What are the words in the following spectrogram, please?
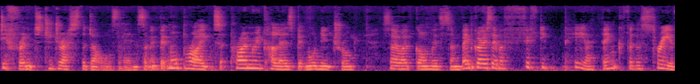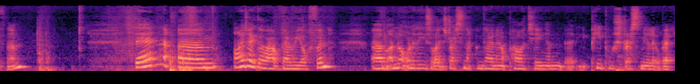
different to dress the dolls in something a bit more bright primary colours a bit more neutral so I've gone with some Baby Grows. They were 50p, I think, for the three of them. Then um, I don't go out very often. Um, I'm not one of these like dressing up and going out partying and uh, people stress me a little bit.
